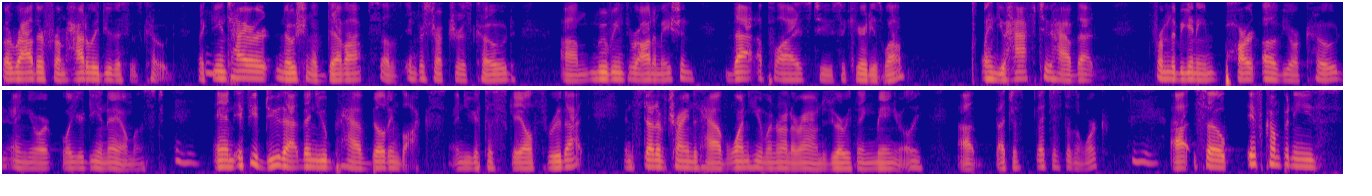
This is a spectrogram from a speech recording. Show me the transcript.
but rather from how do we do this as code? Like the entire notion of DevOps, of infrastructure as code, um, moving through automation, that applies to security as well. And you have to have that from the beginning part of your code and your well your DNA almost. And if you do that, then you have building blocks and you get to scale through that instead of trying to have one human run around to do everything manually. Uh, that just that just doesn't work. Uh, so if companies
